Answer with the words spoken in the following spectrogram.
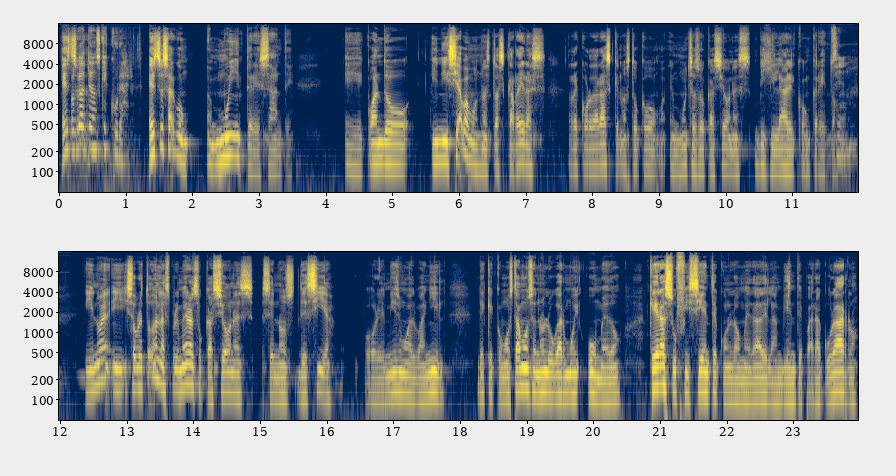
¿Por qué lo tenemos que curar? Esto es algo muy interesante. Eh, cuando iniciábamos nuestras carreras, recordarás que nos tocó en muchas ocasiones vigilar el concreto. Y, no, y sobre todo en las primeras ocasiones se nos decía por el mismo albañil de que como estamos en un lugar muy húmedo, que era suficiente con la humedad del ambiente para curarlo.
